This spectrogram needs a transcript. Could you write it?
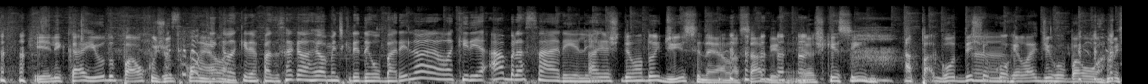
e ele caiu do palco junto com ela. O que ela queria fazer? Será que ela realmente queria derrubar ele ou ela queria abraçar ele? Aí acho que deu uma doidice nela, sabe? Eu acho que sim, apagou, deixa eu ah. correr lá e derrubar o homem.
